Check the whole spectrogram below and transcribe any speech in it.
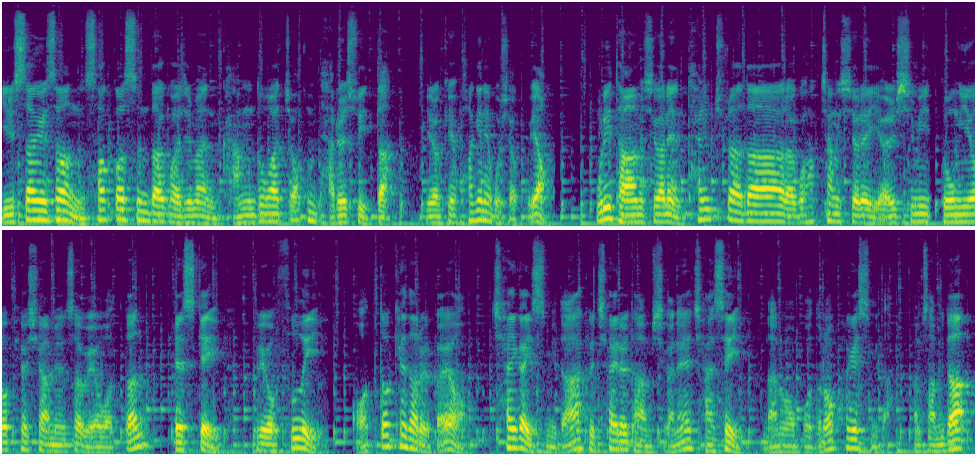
일상에선 섞어 쓴다고 하지만 강도가 조금 다를 수 있다. 이렇게 확인해 보셨고요. 우리 다음 시간엔 탈출하다 라고 학창시절에 열심히 동의어 표시하면서 외웠던 escape 그리고 flee 어떻게 다를까요? 차이가 있습니다. 그 차이를 다음 시간에 자세히 나누어 보도록 하겠습니다. 감사합니다.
